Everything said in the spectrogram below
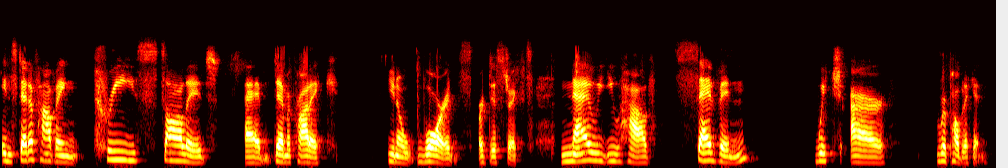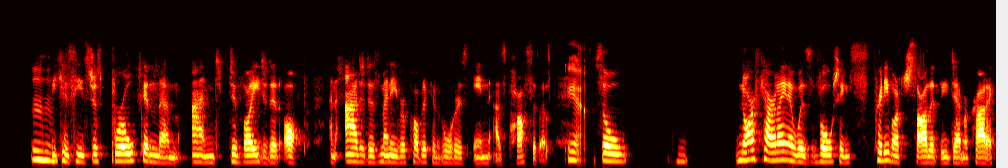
instead of having three solid um, Democratic, you know, wards or districts, now you have seven which are Republican hmm because he's just broken them and divided it up and added as many Republican voters in as possible. Yeah. So North Carolina was voting pretty much solidly Democratic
